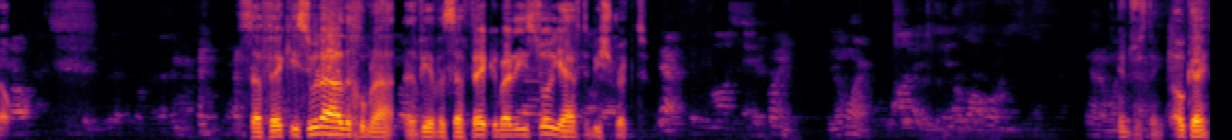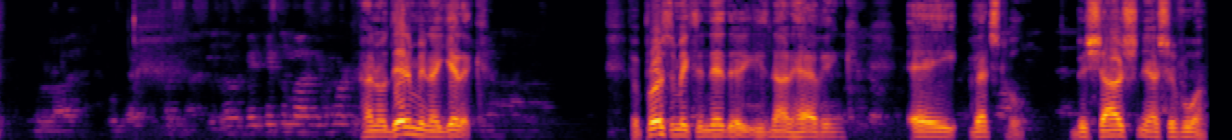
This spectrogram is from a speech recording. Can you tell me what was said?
No. If you have a safek about isur, you have to be strict. Interesting. Okay. Hanoder min If a person makes a neder, he's not having a vegetable. B'shar shnei shavua.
